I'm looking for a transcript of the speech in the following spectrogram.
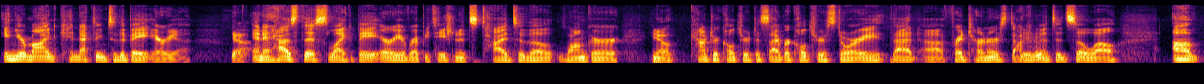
in your mind connecting to the Bay Area. Yeah. And it has this like Bay Area reputation. It's tied to the longer, you know, counterculture to cyberculture story that uh, Fred Turner's mm-hmm. documented mm-hmm. so well. Um,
